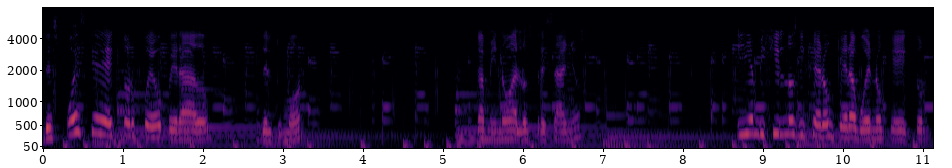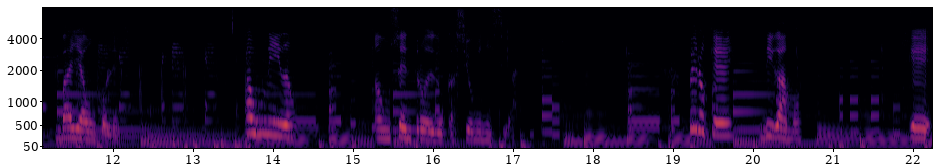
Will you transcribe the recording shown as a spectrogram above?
Después que Héctor fue operado del tumor, caminó a los tres años y en Vigil nos dijeron que era bueno que Héctor vaya a un colegio, a un nido, a un centro de educación inicial. Pero que, digamos, que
